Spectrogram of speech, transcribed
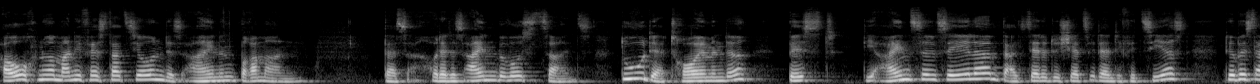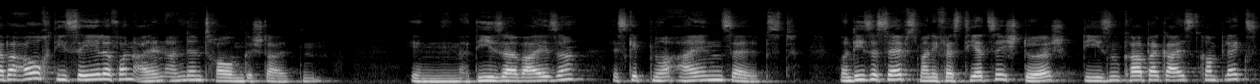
auch nur Manifestationen des einen Brahman das, oder des einen Bewusstseins. Du, der Träumende, bist die Einzelseele, als der du dich jetzt identifizierst, du bist aber auch die Seele von allen anderen Traumgestalten. In dieser Weise, es gibt nur ein Selbst. Und dieses Selbst manifestiert sich durch diesen Körper-Geist-Komplex,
